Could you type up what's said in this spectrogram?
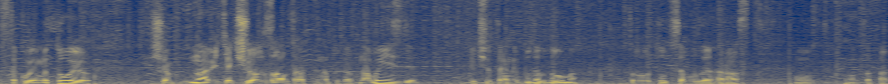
з такою метою, щоб навіть якщо завтра ти, наприклад, на виїзді, якщо тебе не буде вдома, то тут все буде гаразд. От, ну, то так.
